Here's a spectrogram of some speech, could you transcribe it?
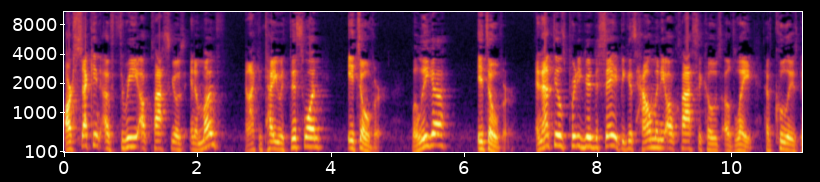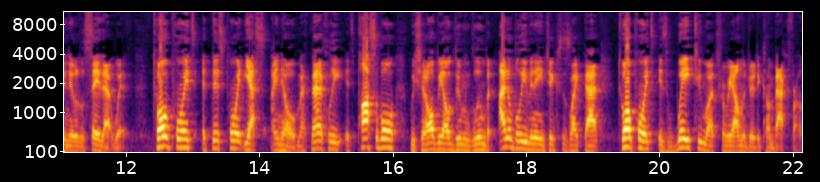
Our second of three El Clasicos in a month, and I can tell you with this one, it's over. La Liga, it's over. And that feels pretty good to say because how many El Clasicos of late have Culés been able to say that with? 12 points at this point, yes, I know, mathematically it's possible. We should all be all doom and gloom, but I don't believe in any jinxes like that. 12 points is way too much for Real Madrid to come back from.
